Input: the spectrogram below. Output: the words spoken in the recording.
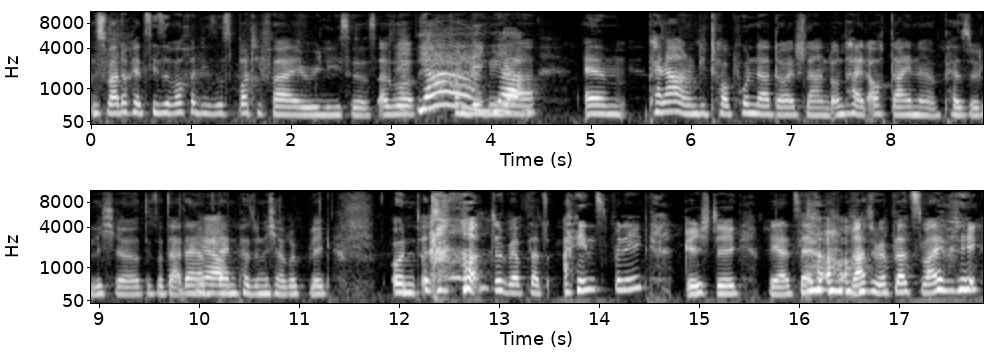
Es war doch jetzt diese Woche diese Spotify-Releases. Also ja, von wegen ja, ja ähm, keine Ahnung, die Top 100 Deutschland und halt auch deine persönliche, diese, dein, dein persönlicher Rückblick. Und rate, wer Platz 1 belegt? Richtig, BHZ. Rate, wer Platz 2 belegt?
